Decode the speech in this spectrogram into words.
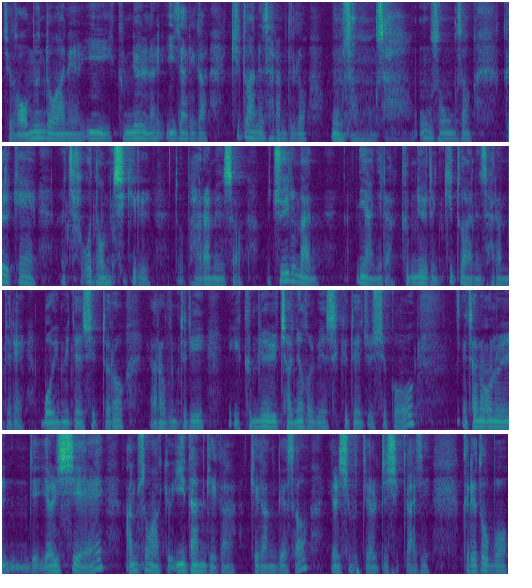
제가 없는 동안에 이 금요일 날 이 자리가 기도하는 사람들로 웅성웅성 웅성웅성 그렇게 차고 넘치기를 또 바라면서 주일만 이 아니라 금요일은 기도하는 사람들의 모임이 될 수 있도록 여러분들이 이 금요일 저녁을 위해서 기도해 주시고 저는 오늘 이제 10시에 암송학교 2단계가 개강돼서 10시부터 12시까지 그래도 뭐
